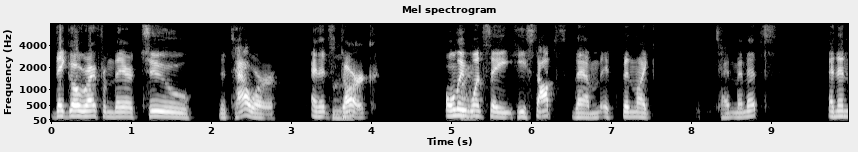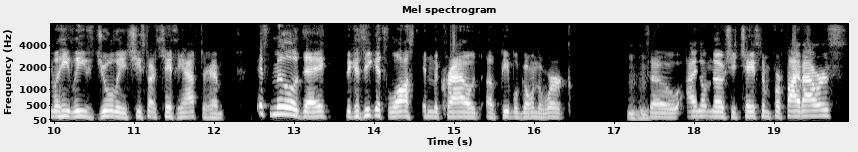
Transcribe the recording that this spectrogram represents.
they go right from there to the tower and it's Mhm. dark. Only Right. once they he stops them, it's been like 10 minutes. And then when he leaves Julie and she starts chasing after him, it's middle of the day because he gets lost in the crowd of people going to work Mhm. So I don't know if she chased him for five hours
